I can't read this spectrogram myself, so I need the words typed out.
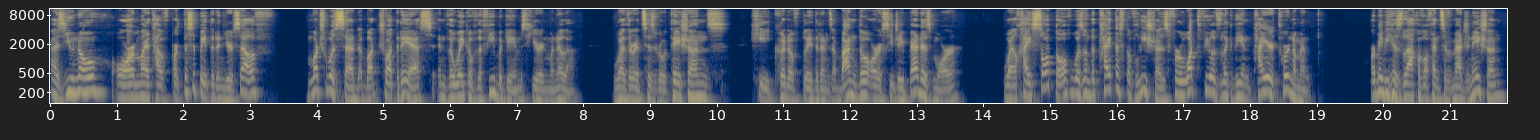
As you know, or might have participated in yourself, much was said about Chot Reyes in the wake of the FIBA games here in Manila. Whether it's his rotations, he could have played Rhenz Abando or CJ Perez more, while Kai Sotto was on the tightest of leashes for what feels like the entire tournament. Or maybe his lack of offensive imagination.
